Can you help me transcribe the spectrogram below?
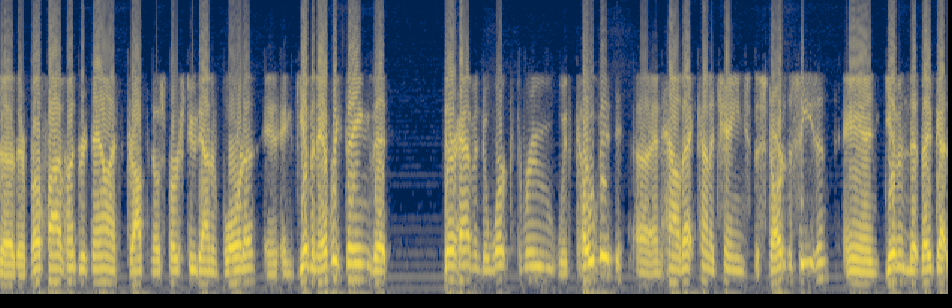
Uh, they're above 500 now after dropping those first two down in Florida, and, and given everything that they're having to work through with COVID uh, and how that kind of changed the start of the season. And given that they've got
